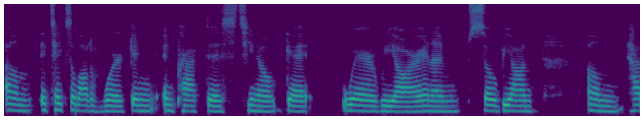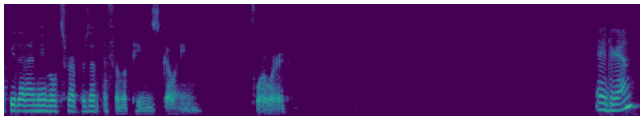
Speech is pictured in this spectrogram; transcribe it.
Um, it takes a lot of work and, and practice to, you know, get where we are. And I'm so beyond um, happy that I'm able to represent the Philippines going forward. Adrian?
